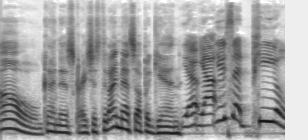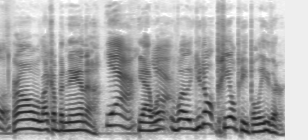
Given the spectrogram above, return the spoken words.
Oh goodness gracious! Did I mess up again? Yep. Yeah. You said peel. Oh, like a banana. Yeah. Yeah, well, well, you don't peel people either.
